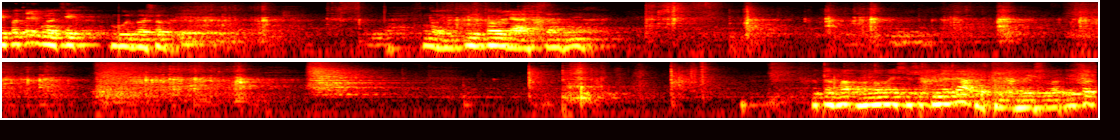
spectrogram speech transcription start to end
І потрібно цих бульбашок ну, і збавлятися від них. Тут головне, щоб і не ляпасти не вийшло, і щоб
